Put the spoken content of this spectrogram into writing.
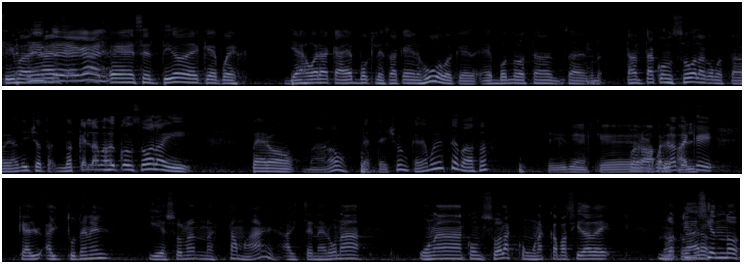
sí me alegra en, el sentido de que pues ya es hora que a Xbox le saquen el jugo porque Xbox no lo están, o sea, no- tanta consola como te habían dicho, no es que es la mejor consola y pero mano, PlayStation, ¿qué demonios te pasa? Sí, tienes que. Pero acuérdate apretar. que, que al, al tú tener, y eso no, no está mal, al tener una, una consola con unas capacidades. No, No, estoy claro. diciendo,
